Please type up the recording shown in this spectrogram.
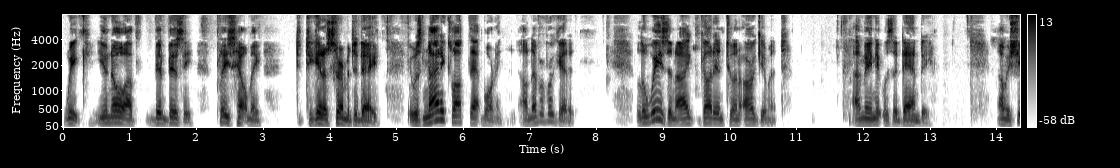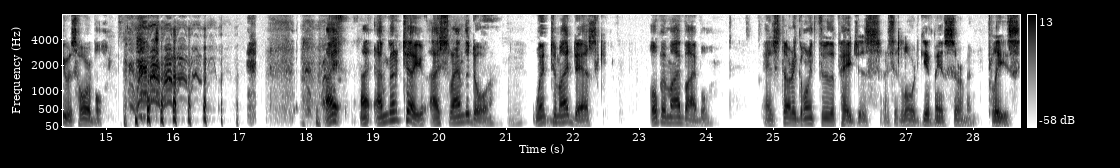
week. You know I've been busy. Please help me to, to get a sermon today. It was nine o'clock that morning. I'll never forget it. Louise and I got into an argument. I mean, it was a dandy. I mean, she was horrible. I, I I'm going to tell you. I slammed the door, went to my desk, opened my Bible, and started going through the pages. I said, "Lord, give me a sermon, please.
